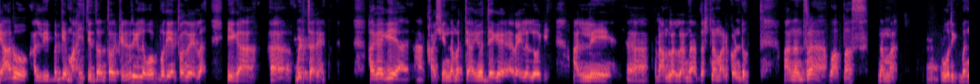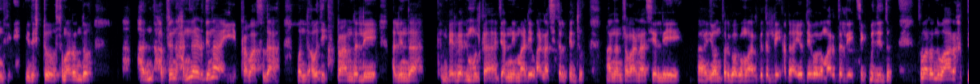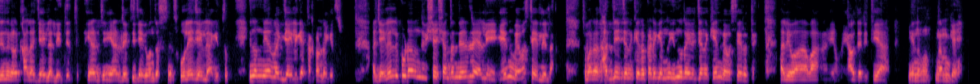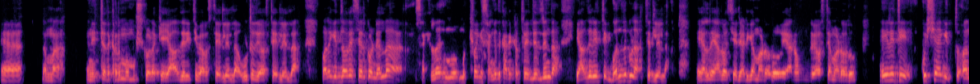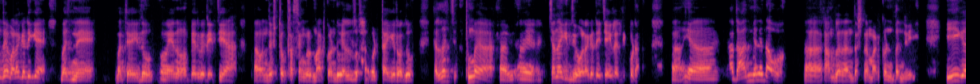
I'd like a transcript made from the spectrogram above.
ಯಾರು ಅಲ್ಲಿ ಬಗ್ಗೆ ಮಾಹಿತಿ ಇದ್ದಂತವ್ರು ಕೇಳಿದ್ರೆ ಇಲ್ಲ ಹೋಗ್ಬೋದು ಏನ್ ತೊಂದ್ರೆ ಇಲ್ಲ. ಈಗ ಬಿಡ್ತಾರೆ ಹಾಗಾಗಿ ಕಾಶಿಯಿಂದ ಮತ್ತೆ ಅಯೋಧ್ಯೆಗೆ ರೈಲಲ್ಲಿ ಹೋಗಿ ಅಲ್ಲಿ ಆ, ರಾಮ್ಲಲ್ಲನ ದರ್ಶನ ಮಾಡಿಕೊಂಡು ಆ ನಂತರ ವಾಪಸ್ ನಮ್ಮ ಊರಿಗೆ ಬಂದ್ವಿ. ಇದಿಷ್ಟು ಸುಮಾರೊಂದು ಹನ್ ಹತ್ತರಿಂದ ಹನ್ನೆರಡು ದಿನ ಈ ಪ್ರವಾಸದ ಒಂದು ಅವಧಿ. ಪ್ರಾರಂಭದಲ್ಲಿ ಅಲ್ಲಿಂದ ಬೇರೆ ಬೇರೆ ಮೂಲಕ ಜರ್ನಿ ಮಾಡಿ ವಾರಣಾಸಿ ತಲುಪಿದ್ದು. ಆ ನಂತರ ವಾರಣಾಸಿಯಲ್ಲಿ ಜೋನ್ಪುರ್ಗೆ ಹೋಗೋ ಮಾರ್ಗದಲ್ಲಿ, ಅದು ಅಯೋಧ್ಯೆಗೆ ಹೋಗೋ ಮಾರ್ಗದಲ್ಲಿ ಸಿಕ್ಬಿದ್ದಿದ್ದು. ಸುಮಾರು ಒಂದು ವಾರ, ಹತ್ತು ದಿನಗಳ ಕಾಲ ಜೈಲಲ್ಲಿ ಇದ್ದಿದ್ದು. ಎರಡು ಎರಡು ರೀತಿ ಜೈಲು. ಒಂದು ಸ್ಕೂಲೇ ಜೈಲು ಆಗಿತ್ತು. ಇನ್ನೊಂದು ನೇರವಾಗಿ ಜೈಲಿಗೆ ಕರ್ಕೊಂಡು ಹೋಗಿದ್ರು. ಆ ಜೈಲಲ್ಲಿ ಕೂಡ ಒಂದು ವಿಶೇಷ ಅಂತಂದು ಹೇಳಿದ್ರೆ ಅಲ್ಲಿ ಏನು ವ್ಯವಸ್ಥೆ ಇರಲಿಲ್ಲ. ಸುಮಾರು ಹದಿನೈದು ಜನಕ್ಕೆ ಇರೋ ಕಡೆಗೆ ಇನ್ನೂರೈದು ಜನಕ್ಕೆ ಏನು ವ್ಯವಸ್ಥೆ ಇರುತ್ತೆ. ಅಲ್ಲಿ ಯಾವುದೇ ರೀತಿಯ ಏನು ನಮ್ಗೆ ನಮ್ಮ ನಿತ್ಯದ ಕರ್ಮ ಮುಗಿಸ್ಕೊಳ್ಳೋಕೆ ಯಾವುದೇ ರೀತಿ ವ್ಯವಸ್ಥೆ ಇರಲಿಲ್ಲ, ಊಟದ ವ್ಯವಸ್ಥೆ ಇರಲಿಲ್ಲ. ಒಳಗಿದ್ದವರೇ ಸೇರ್ಕೊಂಡು ಎಲ್ಲ ಎಲ್ಲ ಮುಖ್ಯವಾಗಿ ಸಂಘದ ಕಾರ್ಯಕರ್ತರು ಇದ್ದಿದ್ರಿಂದ ಯಾವುದೇ ರೀತಿ ಗೊಂದಲಗಳು ಆಗ್ತಿರ್ಲಿಲ್ಲ. ಎಲ್ಲ ಯಾರೋ ಸೇರಿ ಅಡಿಗೆ ಮಾಡೋರು, ಯಾರೋ ಒಂದು ವ್ಯವಸ್ಥೆ ಮಾಡೋರು, ಈ ರೀತಿ ಖುಷಿಯಾಗಿತ್ತು. ಅಂದ್ರೆ ಒಳಗಡೆಗೆ ಭಜನೆ ಮತ್ತೆ ಇದು ಏನು ಬೇರೆ ಬೇರೆ ರೀತಿಯ ಒಂದಷ್ಟು ಪ್ರಸಂಗಗಳು ಮಾಡ್ಕೊಂಡು ಎಲ್ಲರೂ ಒಟ್ಟಾಗಿರೋದು ಎಲ್ಲ ತುಂಬಾ ಚೆನ್ನಾಗಿದ್ವಿ ಒಳಗಡೆ ಜೈಲಲ್ಲಿ ಕೂಡ. ಅದಾದ್ಮೇಲೆ ನಾವು ರಾಮ್ಲನ ದರ್ಶನ ಮಾಡ್ಕೊಂಡು ಬಂದ್ವಿ. ಈಗ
